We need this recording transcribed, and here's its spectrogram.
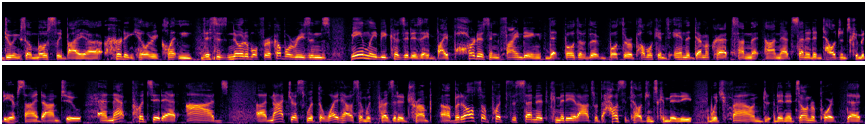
doing so mostly by uh, hurting Hillary Clinton. This is notable for a couple of reasons, mainly because it is a bipartisan finding that both of the both the Republicans and the Democrats on that on that Senate Intelligence Committee have signed on to, and that puts it at odds uh, not just with the White House and with President Trump, uh, but it also puts the Senate committee at odds with the House Intelligence Committee, which found in its own report that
